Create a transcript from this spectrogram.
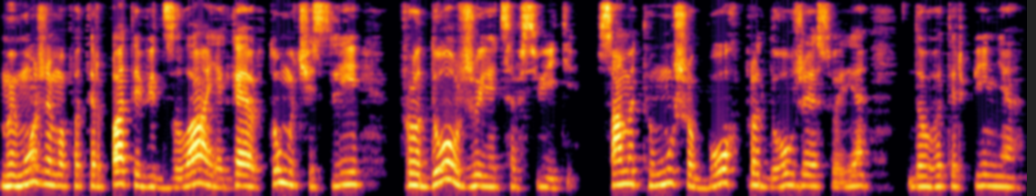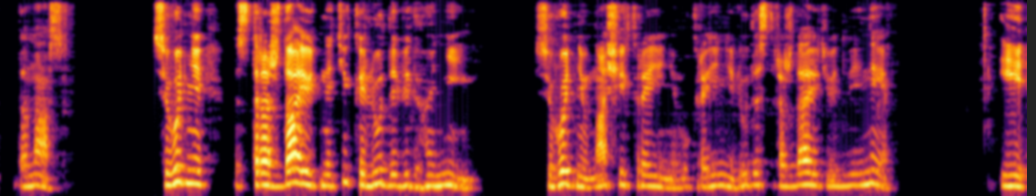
Ми можемо потерпати від зла, яке в тому числі продовжується в світі, саме тому, що Бог продовжує своє довготерпіння до нас. Сьогодні страждають не тільки люди від гонінь. Сьогодні в нашій країні, в Україні люди страждають від війни. І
